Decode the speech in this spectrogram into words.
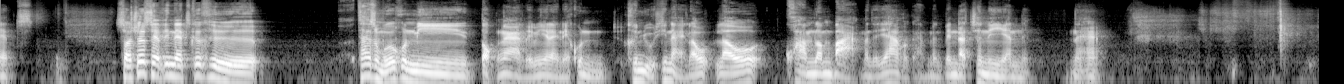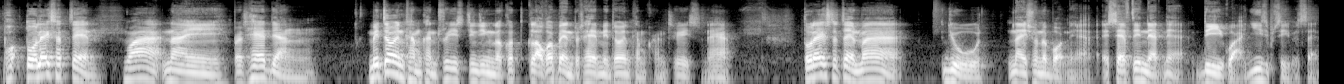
nets social safety nets ก็คือ ถ้าสมมุติว่าคุณมีตกงานหรือมีอะไรเนี่ยคุณคุณอยู่ที่ไหนแล้วแล้ว ความลำบากมันจะยากกว่ากัน มันเป็นดัชนีอันหนึ่งนะฮะตัวเลขชัดเจนว่าในประเทศอย่าง middle income countries จริงๆ เราก็เราก็เป็นประเทศ middle income countries นะฮะตัวเลขชัดเจนว่าอยู่ในชนบทเนี่ย safety net เนี่ยดีกว่า 24%น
